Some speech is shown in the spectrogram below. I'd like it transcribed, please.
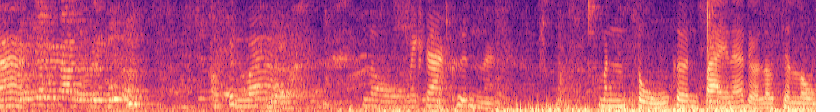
มากยังไม่กล้าเดินเป็นลุกอะเอาเป็นว่า เราไม่กล้าขึ้นนะ มันสูงเกินไปนะ เดี๋ยวเราจะลง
